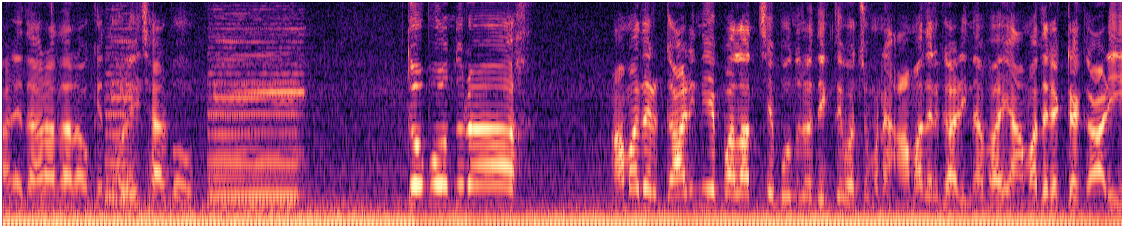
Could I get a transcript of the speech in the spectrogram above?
আরে দাঁড়া দাঁড়া ওকে ধরেই ছাড়বো। তো বন্ধুরা আমাদের গাড়ি নিয়ে পালাচ্ছে বন্ধুরা দেখতে পাচ্ছ মানে আমাদের গাড়ি না ভাই আমাদের একটা গাড়ি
